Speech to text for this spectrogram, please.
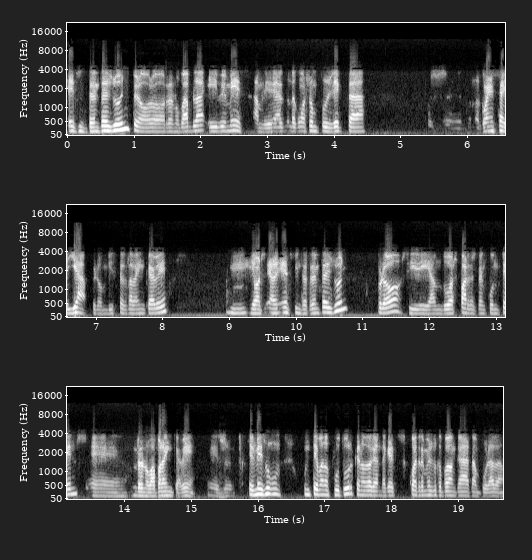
És fins al 30 de juny, però renovable, i ve més amb l'idea de començar un projecte pues, no comença ja, però en vistes de l'any que ve, mm, llavors és fins al 30 de juny, però si en dues parts estem contents, eh, renovar per l'any que ve. És, és més un, un tema de futur que no d'aquests quatre mesos que poden cada temporada.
